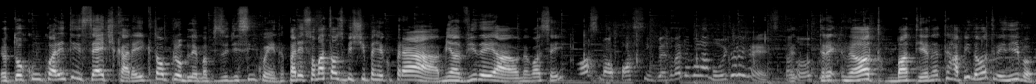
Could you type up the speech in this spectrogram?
eu tô com 47, cara. Aí que tá o problema. Preciso de 50. Pera aí, só matar os bichinhos pra recuperar a minha vida e a, o negócio aí. Nossa, mas eu passo 50 vai demorar muito, né, gente? Você tá louco. Tre não, batendo é rapidão 3 nível.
